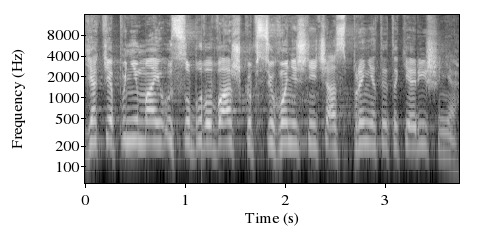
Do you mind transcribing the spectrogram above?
Як я понімаю, особливо важко в сьогоднішній час прийняти таке рішення.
